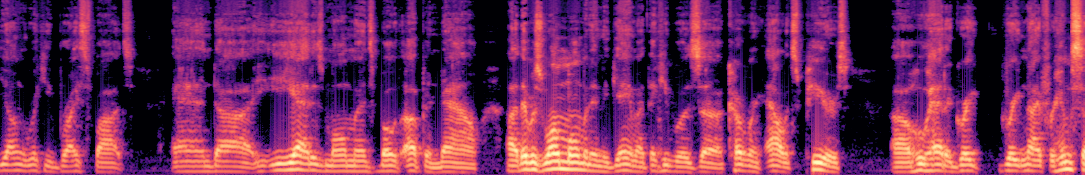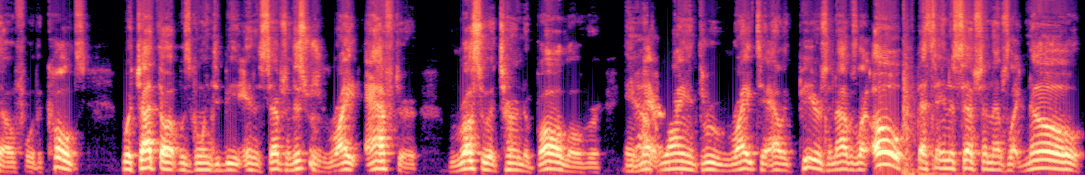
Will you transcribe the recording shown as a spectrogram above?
young Ricky bright spots, and uh, he had his moments both up and down. Uh, there was one moment in the game, I think he was uh, covering Alec Pierce, uh, who had a great, great night for himself for the Colts, which I thought was going to be an interception. This was right after Russell had turned the ball over, and yeah. Matt Ryan threw right to Alec Pierce, and I was like, "Oh, that's an interception." I was like, "No,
